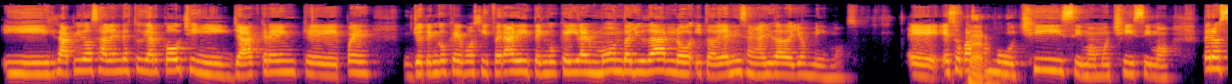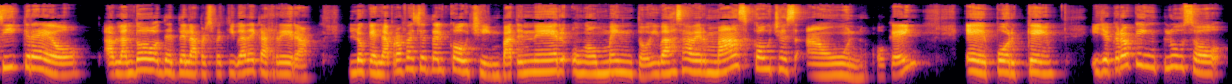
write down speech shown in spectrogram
y rápido salen de estudiar coaching y ya creen que, pues, yo tengo que vociferar y tengo que ir al mundo a ayudarlo y todavía ni se han ayudado ellos mismos. Eh, eso pasa muchísimo, muchísimo. Pero sí creo, hablando desde la perspectiva de carrera, lo que es la profesión del coaching va a tener un aumento y vas a saber más coaches aún, ¿ok? Eh, ¿Por qué? Y yo creo que incluso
